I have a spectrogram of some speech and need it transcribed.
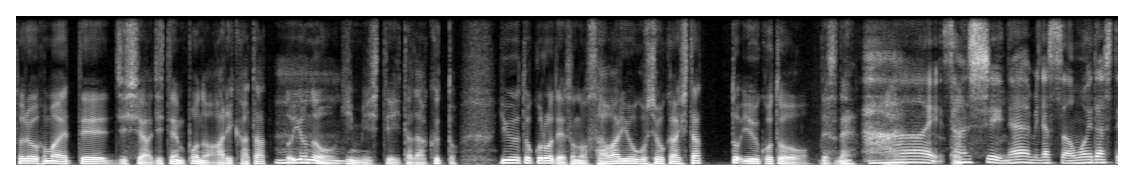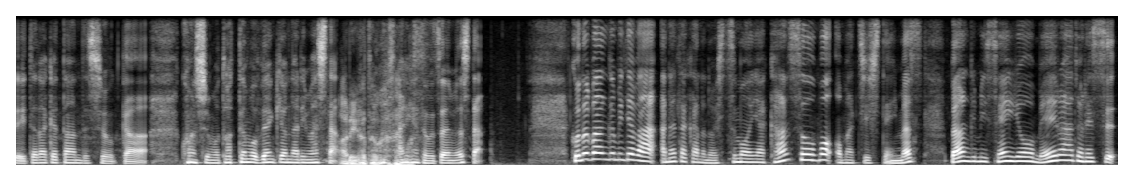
それを踏まえて自社自店舗の在り方というのを吟味していただくというところでその触りをご紹介したということですね。はい、三 C ね、皆さん思い出していただけたんでしょうか。今週もとっても勉強になりました。ありがとうございます。ありがとうございました。この番組ではあなたからの質問や感想もお待ちしています番組専用メールアドレス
